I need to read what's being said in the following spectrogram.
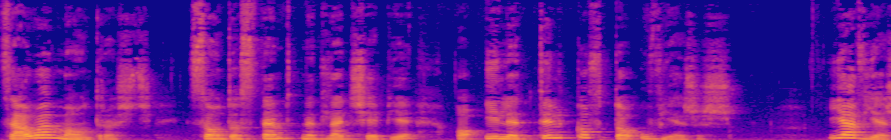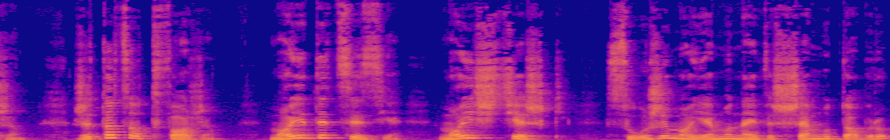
cała mądrość są dostępne dla Ciebie, o ile tylko w to uwierzysz. Ja wierzę, że to, co tworzę, moje decyzje, moje ścieżki, służy mojemu najwyższemu dobru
